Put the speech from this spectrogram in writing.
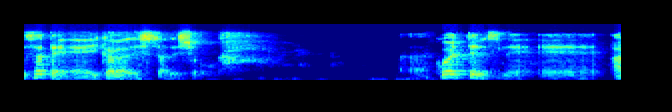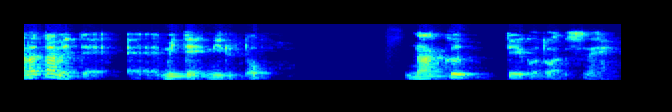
さて、いかがでしたでしょうか？こうやってですね、え、改めて、え、見てみると、泣くっていうことはですね、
